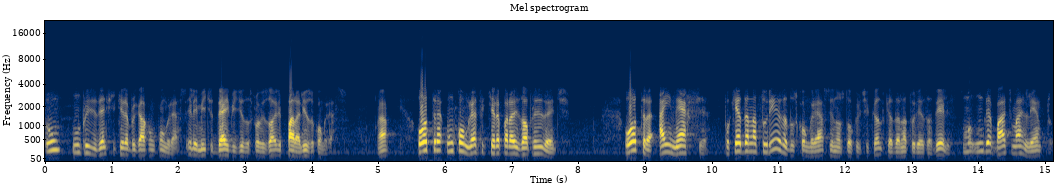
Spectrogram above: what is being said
Um, um presidente que queira brigar com o Congresso. Ele emite 10 medidas provisórias e paralisa o Congresso. Né? Outra, um Congresso que queira paralisar o presidente. Outra, a inércia. Porque é da natureza dos congressos, e não estou criticando, que é da natureza deles, um, um debate mais lento.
